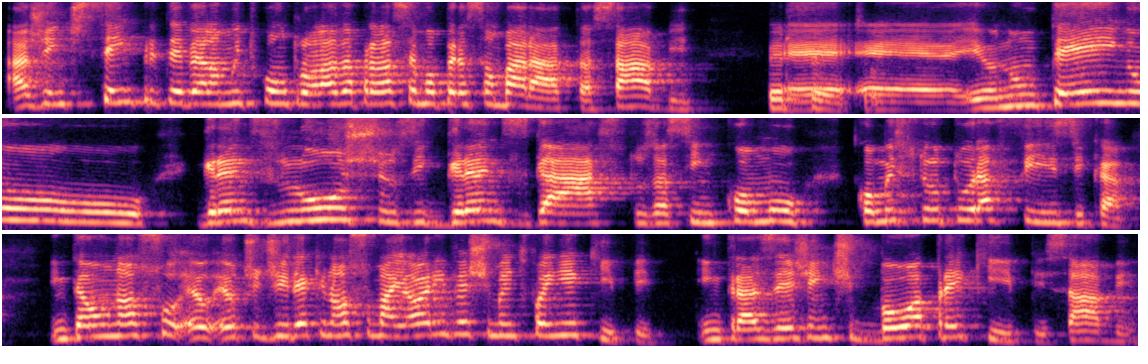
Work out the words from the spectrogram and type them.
a gente sempre teve ela muito controlada para ela ser uma operação barata, sabe? Perfeito. É, é, eu não tenho grandes luxos e grandes gastos, assim, como, como estrutura física. Então, nosso, eu, eu te diria que nosso maior investimento foi em equipe, em trazer gente boa para a equipe, sabe?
